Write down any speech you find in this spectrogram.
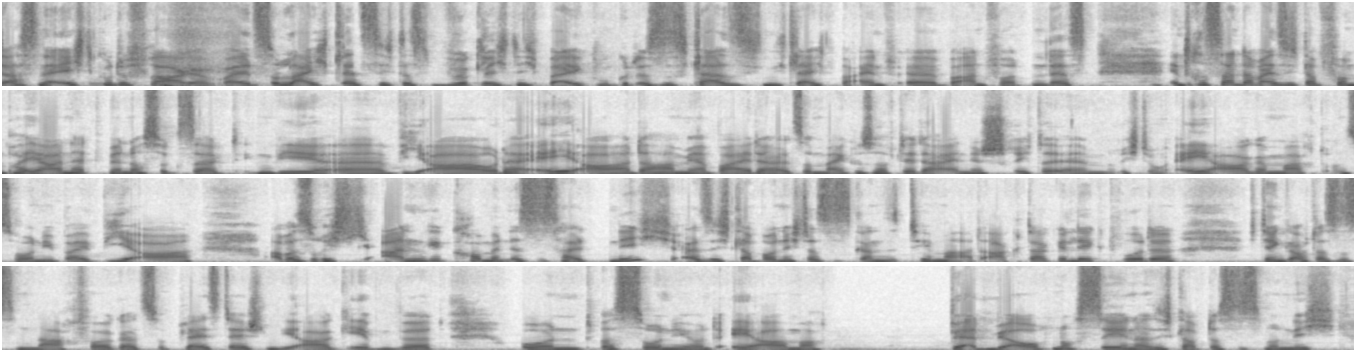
Das ist eine echt gute Frage, weil so leicht lässt sich das wirklich nicht beantworten. Gut, es ist klar, dass es sich nicht leicht äh, beantworten lässt. Interessanterweise, ich glaube, vor ein paar Jahren hätten wir noch so gesagt, irgendwie äh, VR oder AR. Da haben ja beide, also Microsoft hat da eine Schritte in Richtung AR gemacht und Sony bei VR. Aber so richtig angekommen ist es halt nicht. Also ich glaube auch nicht, dass das ganze Thema ad acta gelegt wurde. Ich denke auch, dass es einen Nachfolger zur PlayStation VR geben wird. Und was Sony und AR macht, werden wir auch noch sehen. Also ich glaube, das ist noch nicht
